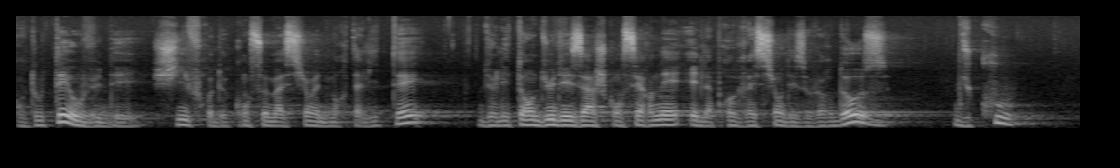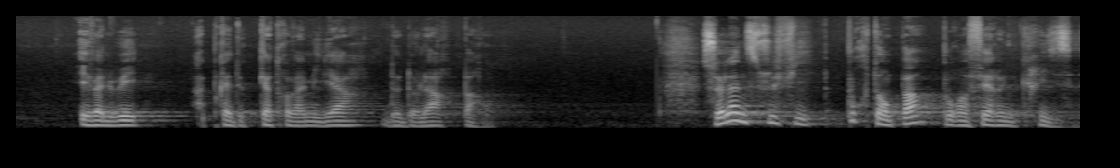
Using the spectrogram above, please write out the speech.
en douter au vu des chiffres de consommation et de mortalité, de l'étendue des âges concernés et de la progression des overdoses, du coût évalué à près de 80 milliards de dollars par an. Cela ne suffit pourtant pas pour en faire une crise.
